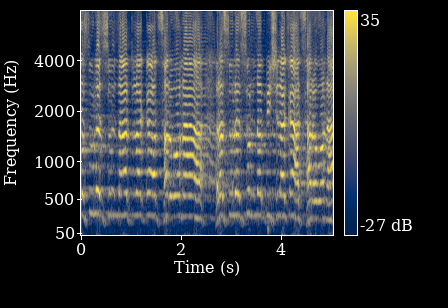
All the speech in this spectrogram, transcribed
রাসূলের সুন্নাত রাকাত ছাড়বো না। রাসূলের সুন্নাত বিশ রাকাত ছাড়বো না।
